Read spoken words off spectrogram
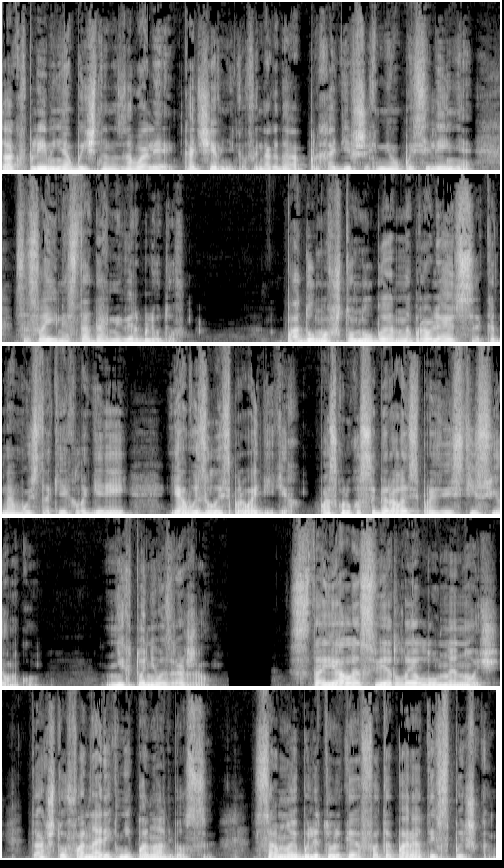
Так в племени обычно называли кочевников, иногда проходивших мимо поселения со своими стадами верблюдов. Подумав, что нубы направляются к одному из таких лагерей, я вызвалась проводить их, поскольку собиралась произвести съемку. Никто не возражал. Стояла светлая лунная ночь, так что фонарик не понадобился. Со мной были только фотоаппарат и вспышка.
